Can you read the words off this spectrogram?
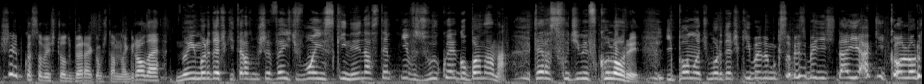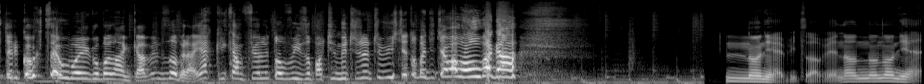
szybko sobie jeszcze odbiorę jakąś tam nagrodę. No i mordeczki, teraz muszę wejść w moje skiny, następnie w zwykłego banana. Teraz wchodzimy w kolory i ponoć mordeczki będę mógł sobie zmienić na jaki kolor tylko chcę u mojego bananka, więc dobra, ja klikam fioletowy i zobaczymy, czy rzeczywiście to będzie działało. Uwaga! No nie, widzowie, no, no, no nie.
